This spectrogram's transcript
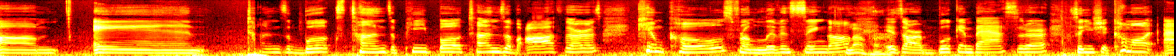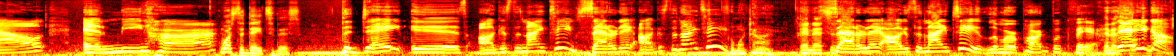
um, and tons tons of books, tons of people, tons of authors. Kim Coles from Living Single Love her. is our book ambassador. So you should come on out and meet her. What's the date to this? The date is August the 19th, Saturday, August the 19th. From what time? And that's in, Saturday, August the 19th, Leimert Park Book Fair. And that's- There you go.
